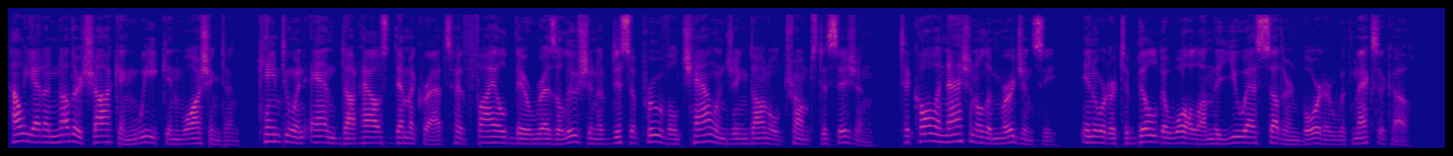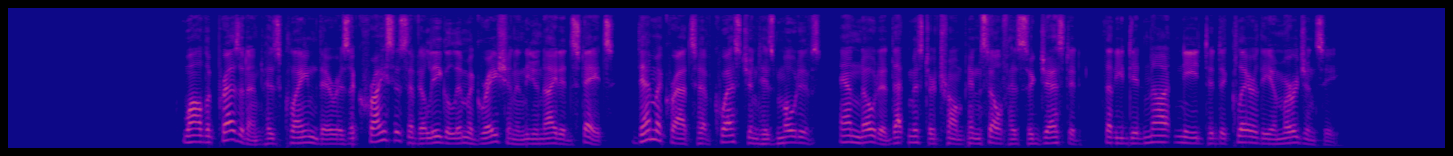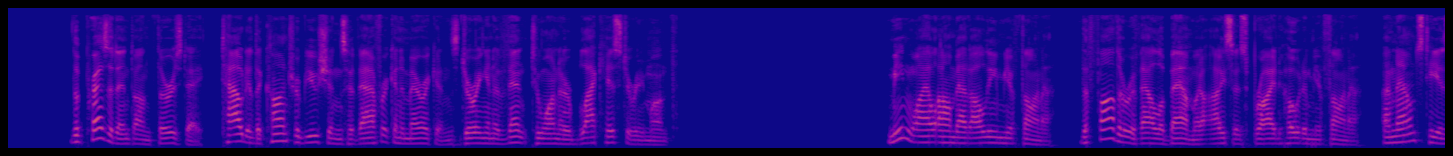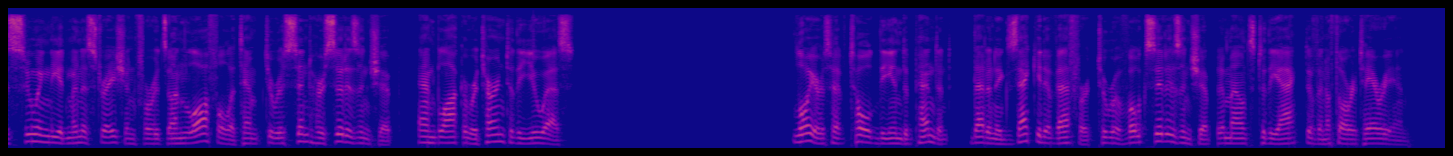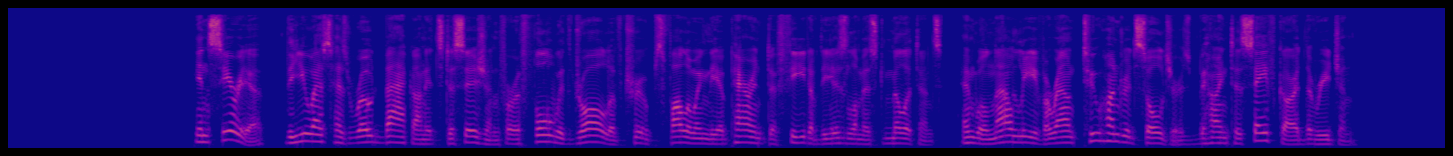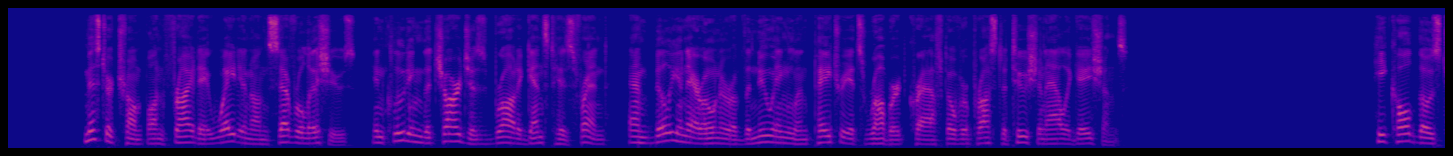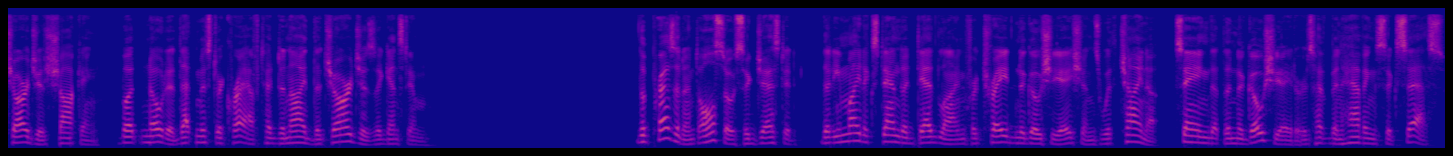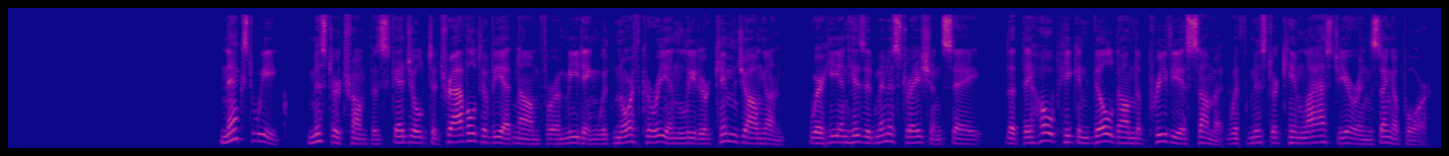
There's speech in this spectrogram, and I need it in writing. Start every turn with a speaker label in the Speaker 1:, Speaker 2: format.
Speaker 1: How yet another shocking week in Washington came to an end. House Democrats have filed their resolution of disapproval challenging Donald Trump's decision to call a national emergency in order to build a wall on the U.S. southern border with Mexico. While the president has claimed there is a crisis of illegal immigration in the United States, Democrats have questioned his motives and noted that Mr. Trump himself has suggested that he did not need to declare the emergency the president on Thursday touted the contributions of African Americans during an event to honor Black History Month. Meanwhile Ahmed Ali Muthana, the father of Alabama ISIS bride Hoda Muthana, announced he is suing the administration for its unlawful attempt to rescind her citizenship and block a return to the U.S. Lawyers have told The Independent that an executive effort to revoke citizenship amounts to the act of an authoritarian. In Syria, the U.S. has rowed back on its decision for a full withdrawal of troops following the apparent defeat of the Islamist militants and will now leave around 200 soldiers behind to safeguard the region. Mr. Trump on Friday weighed in on several issues, including the charges brought against his friend and billionaire owner of the New England Patriots Robert Kraft over prostitution allegations. He called those charges shocking, but noted that Mr. Kraft had denied the charges against him. The president also suggested that he might extend a deadline for trade negotiations with China, saying that the negotiators have been having success. Next week, Mr. Trump is scheduled to travel to Vietnam for a meeting with North Korean leader Kim Jong-un, where he and his administration say that they hope he can build on the previous summit with Mr. Kim last year in Singapore.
